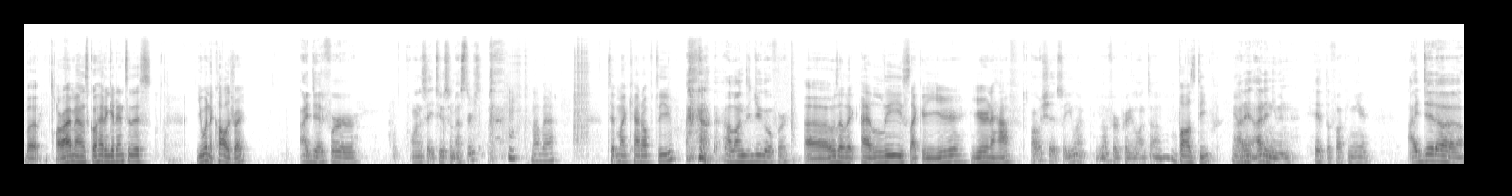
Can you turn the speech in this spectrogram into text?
But all right, man, let's go ahead and get into this. You went to college, right? I did for I want to say two semesters. Not bad. Tip my cat off to you. How long did you go for? Uh, it was at, like at least like a year, year and a half. Oh shit! So you went you went for a pretty long time. Balls deep. you I didn't I didn't even hit the fucking year. I did uh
